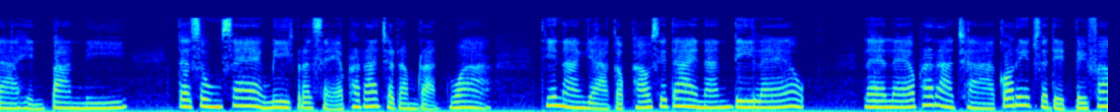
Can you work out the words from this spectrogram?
ดาเห็นปานนี้ แต่ทรงแซงมีกระแสพระราชดำรัสว่า ที่นางอยากกับเขาเสียได้นั้นดีแล้ว แลแล้วพระราชาก็รีบเสด็จไปเฝ้า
